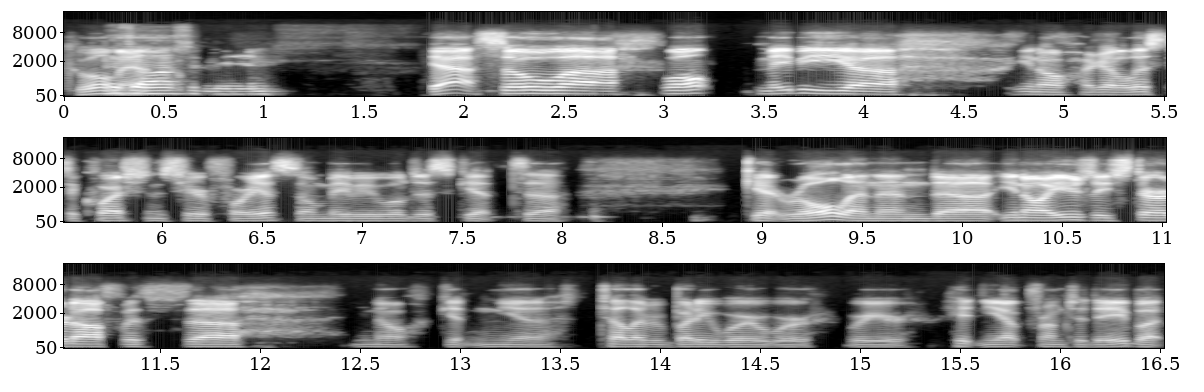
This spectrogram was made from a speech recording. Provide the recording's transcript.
Cool, That's man. awesome, man. Yeah. So, uh, well, maybe, uh, you know, I got a list of questions here for you. So maybe we'll just get, uh, get rolling. And, uh, you know, I usually start off with, uh, you know, getting you tell everybody where we're, where you're hitting you up from today. But,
